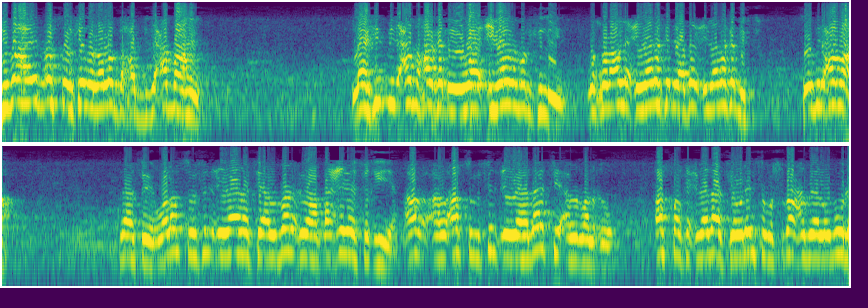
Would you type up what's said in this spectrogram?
تباها إن أصل كذا للبح بدعا ماهي لكن بدعا ما هو عبادة من كلين وحول على عبادة كده هذا عبادة كده. سو بدعا ما. والأصل في العبادة المرء وقاعدة فقهية. الأصل في العبادات المرء أصل في عبادات وليس مشروعا من الأمور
